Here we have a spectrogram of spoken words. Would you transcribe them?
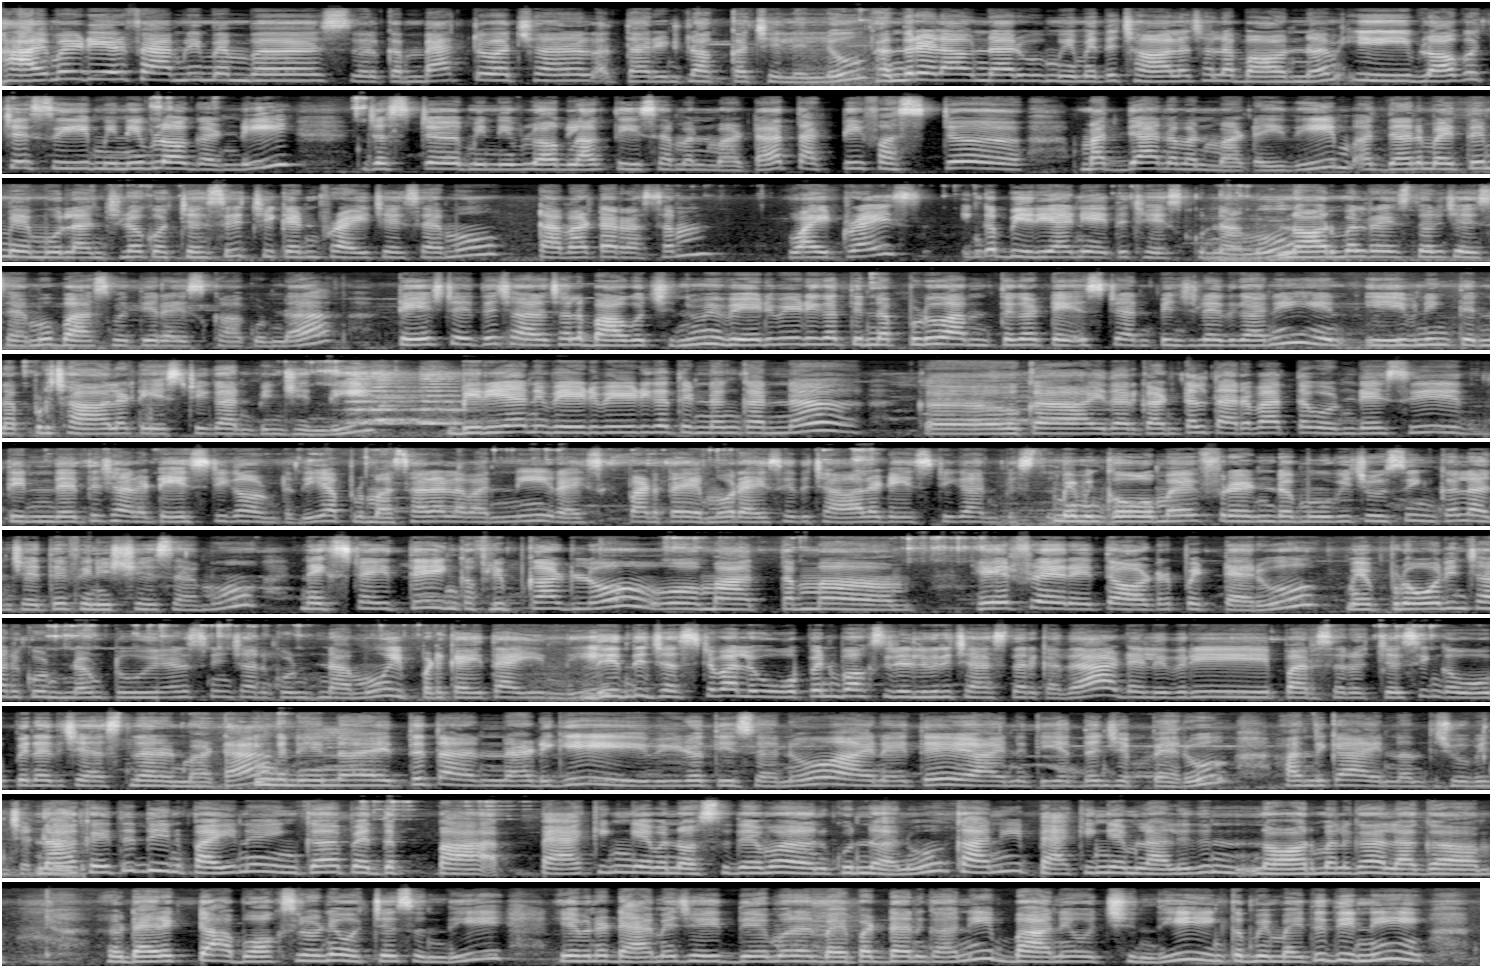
Hi my dear family members welcome back to our channel అత్తారింట్లో అక్క చెల్లెళ్ళు అందరూ ఎలా ఉన్నారు? మేమైతే చాలా చాలా బాగున్నాం. ఈ వ్లాగ్ వచ్చేసి మినీ వ్లాగ్ అండి. జస్ట్ మినీ వ్లాగ్ లాగా తీసామన్నమాట. థర్టీ ఫస్ట్ uh, మధ్యాహ్నం అనమాట ఇది. మధ్యాహ్నం అయితే మేము లంచ్లోకి వచ్చేసి చికెన్ ఫ్రై చేసాము. టమాటా రసం. వైట్ రైస్ ఇంకా బిర్యానీ అయితే చేసుకున్నాము. నార్మల్ రైస్తో చేసాము బాస్మతి రైస్ కాకుండా. టేస్ట్ అయితే చాలా చాలా బాగా వచ్చింది మేము వేడివేడిగా తిన్నప్పుడు అంతగా టేస్ట్ అనిపించలేదు కానీ ఈవినింగ్ తిన్నప్పుడు చాలా టేస్టీగా అనిపించింది. బిర్యానీ వేడివేడిగా తినడం కన్నా ఒక- ఐదారు గంటల తర్వాత వండేసి తిందైతే చాలా టేస్టీగా ఉంటుంది. అప్పుడు మసాలాలు అవన్నీ రైస్కి పడతాయేమో రైస్ అయితే చాలా టేస్టీగా అనిపిస్తుంది. మేము ఇంకా మై ఫ్రెండ్ మూవీ చూసి ఇంకా లంచ్ అయితే ఫినిష్ చేసాము. నెక్స్ట్ అయితే ఇంకా ఫ్లిప్కార్ట్లో మా అత్తమ్మ హెయిర్ ఫ్రైర్ అయితే ఆర్డర్ పెట్టారు. మేము ఎప్పుడో నుంచి అనుకుంటున్నాం టూ ఇయర్స్ నుంచి అనుకుంటున్నాము ఇప్పటికైతే అయ్యింది. దీన్ని జస్ట్ వాళ్ళు ఓపెన్ బాక్స్ డెలివరీ చేస్తారు కదా డెలివరీ పర్సన్ వచ్చేసి ఇంకా ఓపెన్ అది చేస్తున్నారనమాట ఇంకా నేను అయితే తను అడిగి వీడియో తీశాను ఆయన అయితే ఆయన తీయద్దని చెప్పారు. అందుకే ఆయన అంత చూపించండి నాకైతే దీనిపైన ఇంకా పెద్ద ప్యాకింగ్ ఏమైనా వస్తుందేమో అని అనుకున్నాను. కానీ ప్యాకింగ్ ఏం రాలేదు. నార్మల్గా అలాగా డైరెక్ట్ ఆ బాక్స్లోనే వచ్చేసింది. ఏమైనా డ్యామేజ్ అయ్యిద్దేమో అని భయపడ్డాను కానీ బాగానే వచ్చింది. ఇంకా మేమైతే దీన్ని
